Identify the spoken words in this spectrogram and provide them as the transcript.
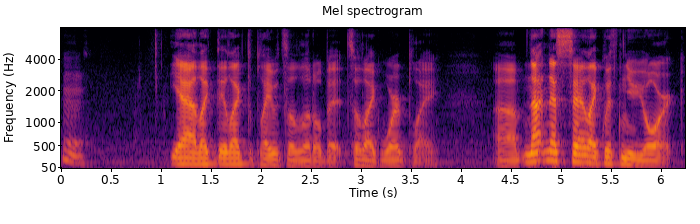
Hmm. Yeah, like they like to play with it a little bit, so like wordplay. Um, not necessarily like with New York,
